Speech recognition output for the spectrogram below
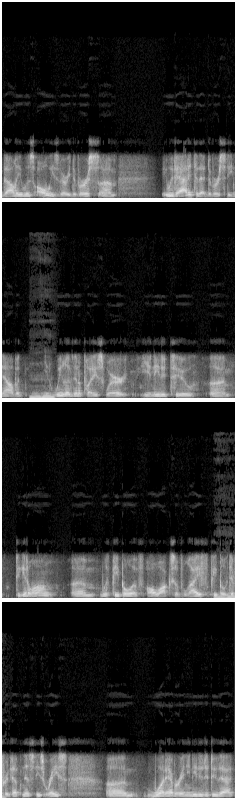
Valley was always very diverse. Um, we've added to that diversity now, but mm-hmm. you know, we lived in a place where you needed to um, to get along um, with people of all walks of life, people mm-hmm. of different ethnicities, race, um, whatever, and you needed to do that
